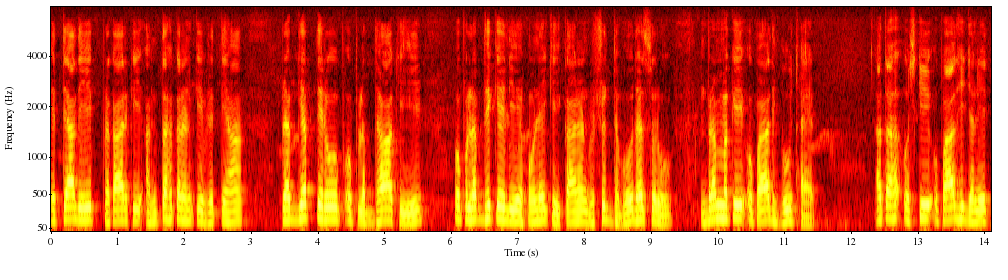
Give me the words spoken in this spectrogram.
इत्यादि प्रकार की अंतकरण की वृत्तियाँ प्रज्ञप्ति रूप उपलब्धा की उपलब्धि के लिए होने के कारण विशुद्ध बोधस्वरूप ब्रह्म की उपाधिभूत है। अतः उसकी उपाधि जनित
